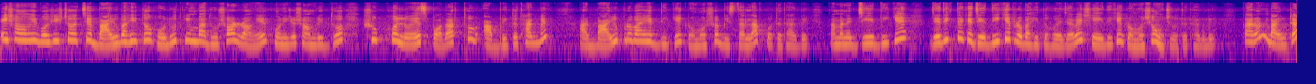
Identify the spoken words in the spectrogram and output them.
এই সমভূমির বৈশিষ্ট্য হচ্ছে বায়ুবাহিত হলুদ কিংবা ধূসর রঙের খনিজ সমৃদ্ধ সূক্ষ্ম লোয়েস পদার্থ আবৃত থাকবে আর বায়ু প্রবাহের দিকে ক্রমশ বিস্তার লাভ করতে থাকবে। তার মানে যে দিকে, যে দিক থেকে যে দিকে প্রবাহিত হয়ে যাবে, সেই দিকে ক্রমশ উঁচু হতে থাকবে। কারণ বায়ুটা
